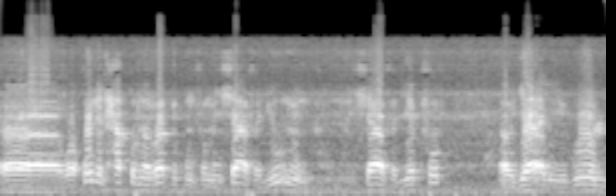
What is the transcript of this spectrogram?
آه وقل الحق من ربكم فمن شاء فليؤمن أو من شاء فليكفر. أو جاء ليقول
